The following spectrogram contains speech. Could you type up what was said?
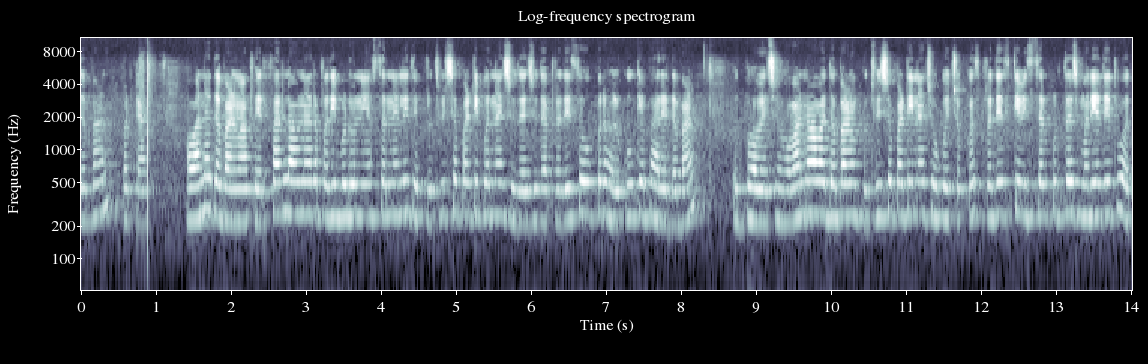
દબાણ પટ્ટા. હવાના દબાણમાં ફેરફાર લાવનારા પરિબળોની અસરને લીધે પૃથ્વી સપાટી પરના જુદા જુદા પ્રદેશો ઉપર હલકું કે ભારે દબાણ ઉદ્ભવે છે. હવાના આવા દબાણો પૃથ્વી સપાટીના જો કોઈ ચોક્કસ પ્રદેશ કે વિસ્તાર પૂરતા જ મર્યાદિત હોત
